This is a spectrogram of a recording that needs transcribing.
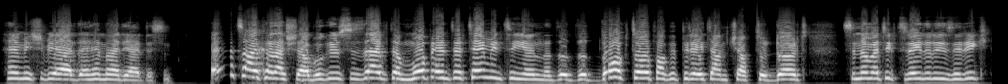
Hem hiçbir yerde hem her yerdesin. Evet arkadaşlar bugün sizlerle birlikte Mob Entertainment'in yayınladığı The Doctor Puppy Playtime Chapter 4 Cinematic Trailer'ı izledik.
